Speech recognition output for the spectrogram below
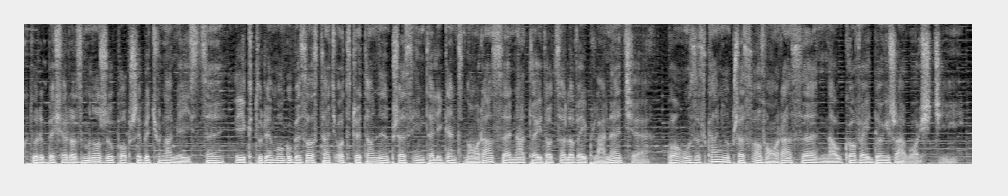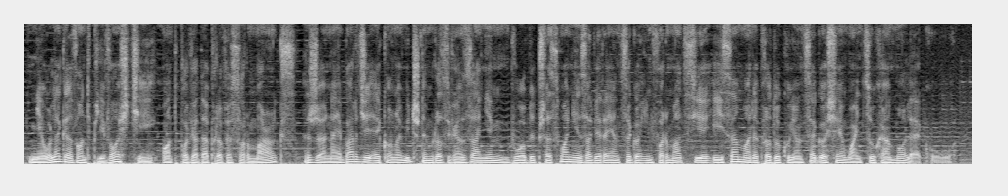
który by się rozmnożył po przybyciu na miejsce i który mógłby zostać odczytany przez inteligentną rasę na tej docelowej planecie po uzyskaniu przez ową rasę naukowej dojrzałości. Nie ulega wątpliwości, odpowiada profesor Marx, że najbardziej ekonomicznym rozwiązaniem byłoby przesłanie zawierającego informacje i samoreprodukującego się łańcucha molekuł.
